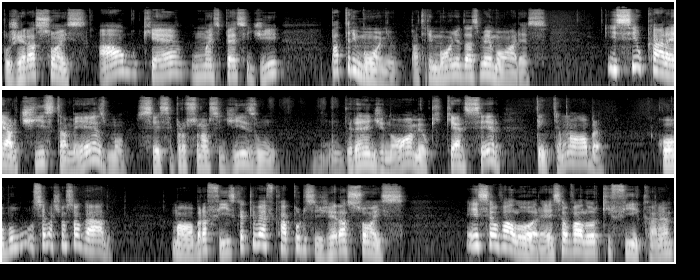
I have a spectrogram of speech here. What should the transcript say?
por gerações, algo que é uma espécie de patrimônio, patrimônio das memórias. E se o cara é artista mesmo, se esse profissional se diz um, um grande nome, ou que quer ser, tem que ter uma obra como o Sebastião Salgado. Uma obra física que vai ficar por gerações. Esse é o valor, esse é o valor que fica, né?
